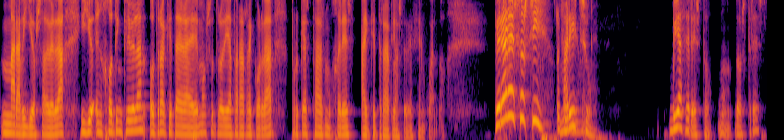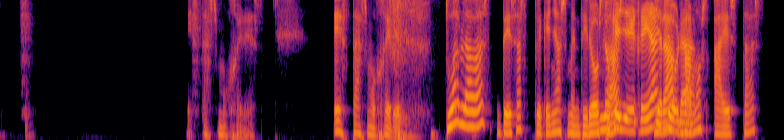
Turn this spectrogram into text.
maravillosa, de verdad. Y yo en Hot in Cleveland, otra que traeremos otro día para recordar, porque a estas mujeres hay que traerlas de vez en cuando. Pero ahora eso sí, Marichu, voy a hacer esto. Un, dos, tres. Estas mujeres. Estas mujeres. Tú hablabas de esas pequeñas mentirosas. Lo que llegué a y ahora llorar. vamos a estas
